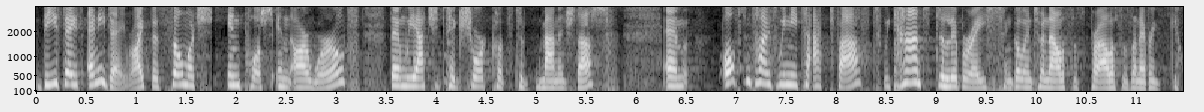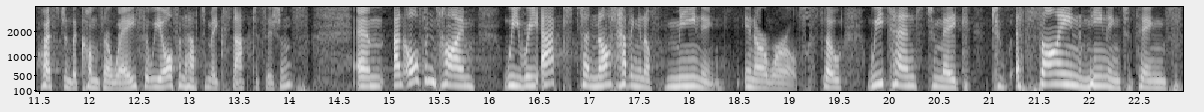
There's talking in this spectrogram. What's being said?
these days, any day, right? There's so much input in our world, then we actually take shortcuts to manage that. Um, oftentimes, we need to act fast. We can't deliberate and go into analysis paralysis on every question that comes our way, so we often have to make snap decisions. Um, and oftentimes, we react to not having enough meaning in our world. So we tend to make, to assign meaning to things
